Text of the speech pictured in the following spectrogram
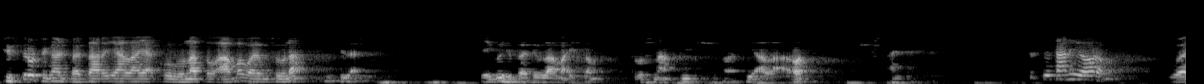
Justru dengan bataria layak kulunat atau ama wayam sunnah, jelas. Iku hebatnya ulama Islam. Terus Nabi disifati ala rot. Terus tani ya orang. Wa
